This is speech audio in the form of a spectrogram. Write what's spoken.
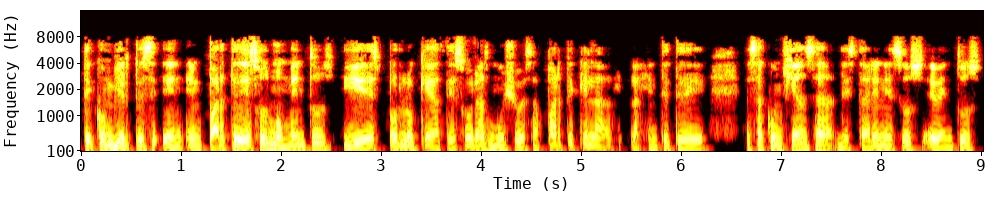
te conviertes en, en, parte de esos momentos y es por lo que atesoras mucho esa parte que la, la gente te dé esa confianza de estar en esos eventos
